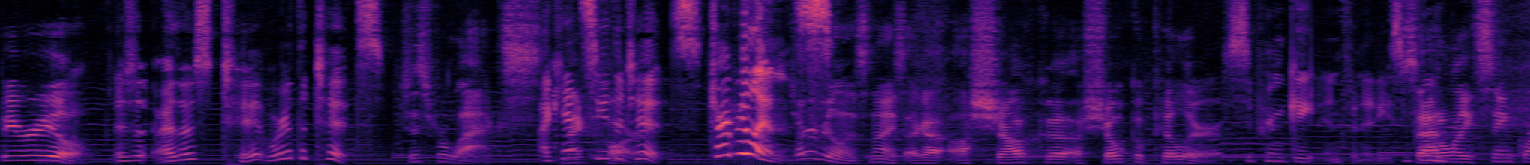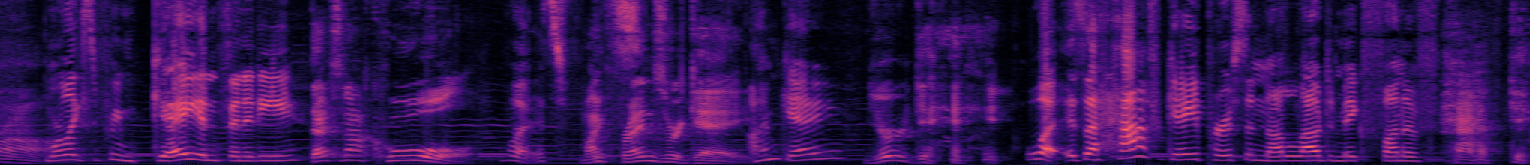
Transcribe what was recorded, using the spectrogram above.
Be real. Is it? Are those tit? Where are the tits? Just relax. I can't Next see card. the tits. Turbulence. Turbulence. Nice. I got Ashoka, Ashoka Pillar. Supreme Gate Infinity. Supreme, Satellite Synchron. More like Supreme Gay Infinity. That's not cool. What? It's My it's- friends are gay. I'm gay. You're gay. What? Is a half gay person not allowed to make fun of half gay.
